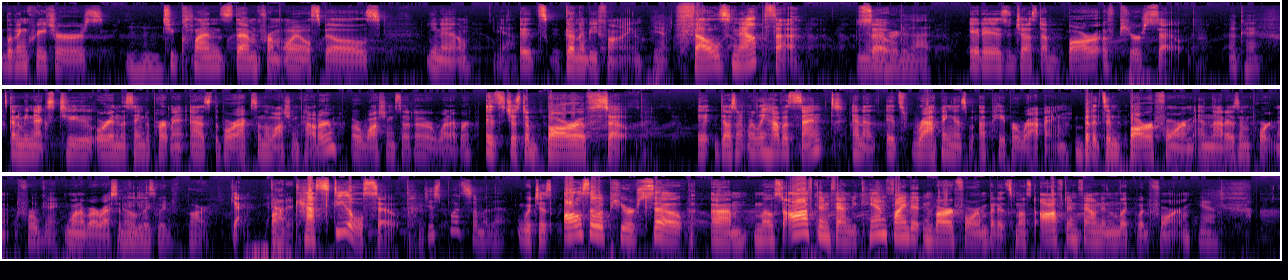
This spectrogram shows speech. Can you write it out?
living creatures Mm-hmm. to cleanse them from oil spills, you know, Yeah. it's gonna be fine. Yep. Fels Naptha. Never so heard of that. it is just a bar of pure soap. Okay. It's going to be next to or in the same department as the borax and the washing powder or washing soda or whatever. It's just a bar of soap. It doesn't really have a scent and it's wrapping as a paper wrapping, but it's in bar form and that is important for Okay. one of our recipes. No liquid bar. Yeah. Bar. it. Castile soap, I just bought some of that. which is also a pure soap, um, most often found. You can find it in bar form, but it's most often found in liquid form. Yeah.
